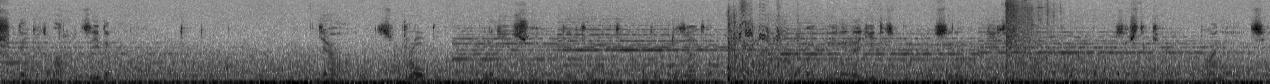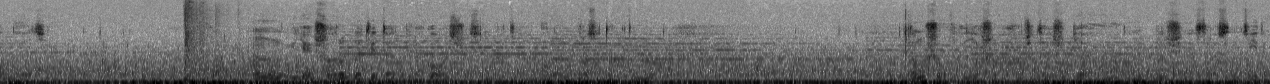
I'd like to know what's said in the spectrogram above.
швиденько до Маргарет заїдемо. Я спробую. Надіюсь, що деякі моменти буду вирізати. Але ви не надійтесь, сильно не надійтесь. Все ж таки, в мене ці не ці. Ну, якщо робити, то для когось щось робити, а не просто так. Тому, тому що якщо ви хочете, щоб я ну, більше старався над відео,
